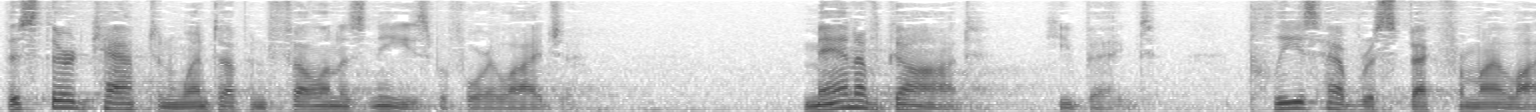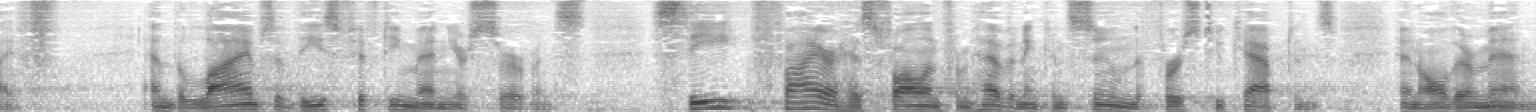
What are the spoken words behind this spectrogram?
This third captain went up and fell on his knees before Elijah. Man of God, he begged, please have respect for my life and the lives of these fifty men, your servants. See, fire has fallen from heaven and consumed the first two captains and all their men.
